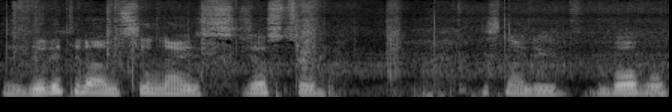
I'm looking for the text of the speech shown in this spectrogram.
the only thing i'm seeing now is just to this now the borehole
